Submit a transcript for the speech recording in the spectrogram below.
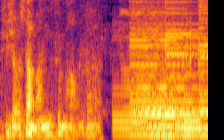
Synes jeg også, der er mange i København, der...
